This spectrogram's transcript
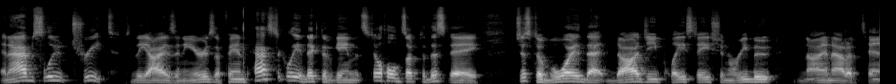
An absolute treat to the eyes and ears, a fantastically addictive game that still holds up to this day. Just avoid that dodgy PlayStation reboot. 9 out of 10.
